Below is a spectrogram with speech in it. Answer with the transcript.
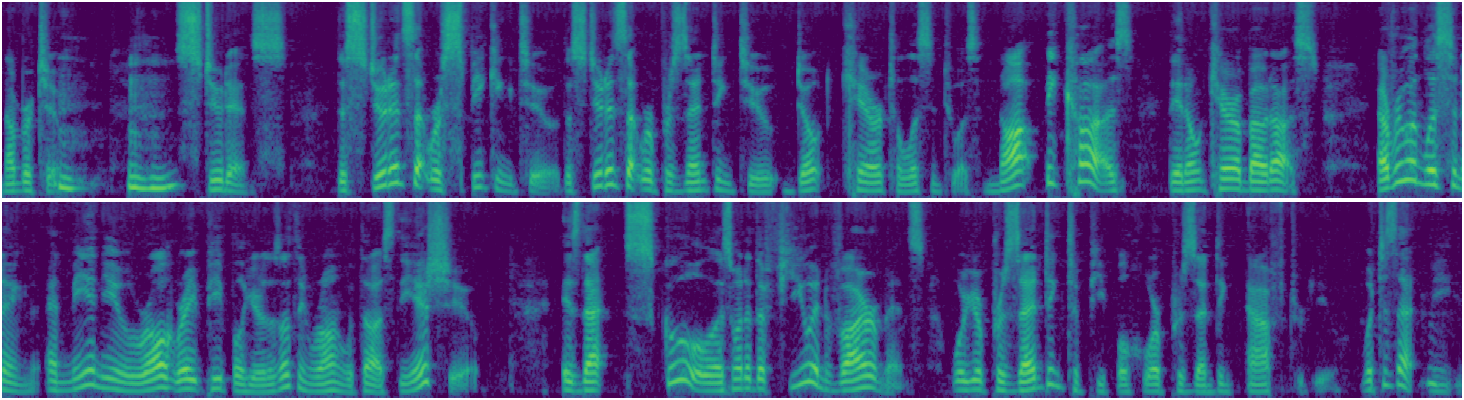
Number 2 mm-hmm. students. The students that we're speaking to, the students that we're presenting to, don't care to listen to us. Not because they don't care about us. Everyone listening, and me and you, we're all great people here. There's nothing wrong with us. The issue is that school is one of the few environments where you're presenting to people who are presenting after you. What does that mean?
